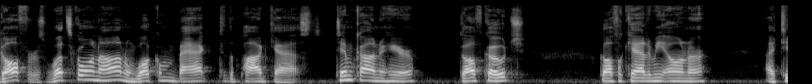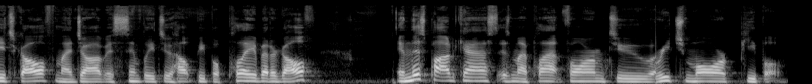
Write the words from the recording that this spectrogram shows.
Golfers, what's going on? And welcome back to the podcast. Tim Connor here, golf coach, golf academy owner. I teach golf. My job is simply to help people play better golf. And this podcast is my platform to reach more people,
